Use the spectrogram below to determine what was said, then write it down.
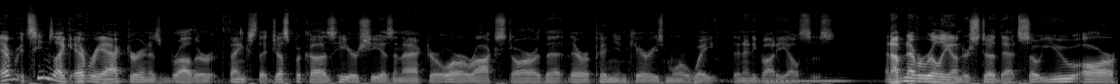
every, it seems like every actor and his brother thinks that just because he or she is an actor or a rock star, that their opinion carries more weight than anybody else's. And I've never really understood that. So you are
